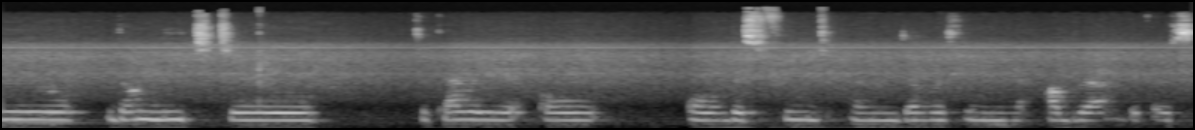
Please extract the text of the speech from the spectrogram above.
you don't need to to carry all all of this food and everything up there because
